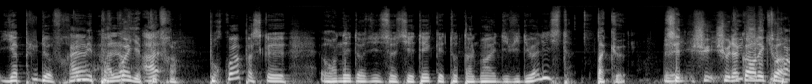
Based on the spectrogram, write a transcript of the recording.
n'y a, a, plus de freins. mais pourquoi il n'y a plus de freins Pourquoi? Parce que on est dans une société qui est totalement individualiste. Pas que. Je, je, suis d'accord avec toi.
